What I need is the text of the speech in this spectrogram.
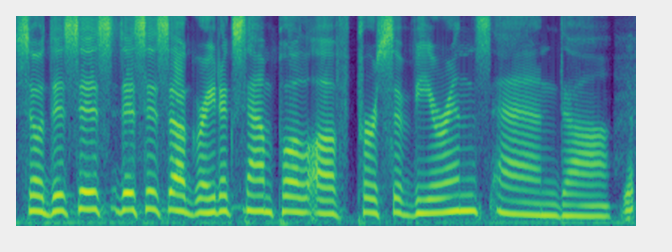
So this is this is a great example of perseverance, and uh, yep.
